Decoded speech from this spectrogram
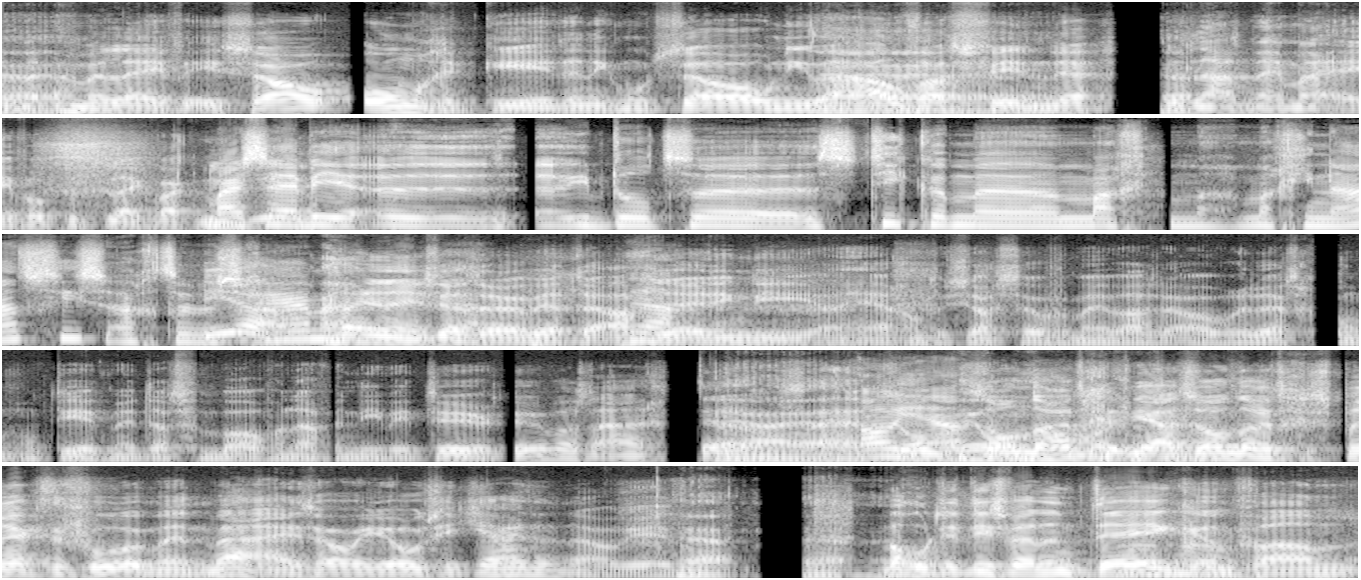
want ja, mijn leven is zo omgekeerd en ik moet zo nieuwe houvast vinden. Dus laat mij maar even op de plek waar ik nu Maar ze hebben je, eh, eh, je bedoelt eh, stiekem mag- machinaties achter de Ja, schermen? ineens werd, Ja. er, werd de afdeling, die erg enthousiast over mij was, over, werd geconfronteerd met dat van bovenaf een nieuwe directeur was aangesteld. Ja, ja. Oh, zon- ja. Heel Zonder, het, ja, zonder het gesprek te voeren met mij. Zo van, joh, hoe zit jij er nou weer? Ja, ja. Maar goed, het is wel een teken Mhm. van...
